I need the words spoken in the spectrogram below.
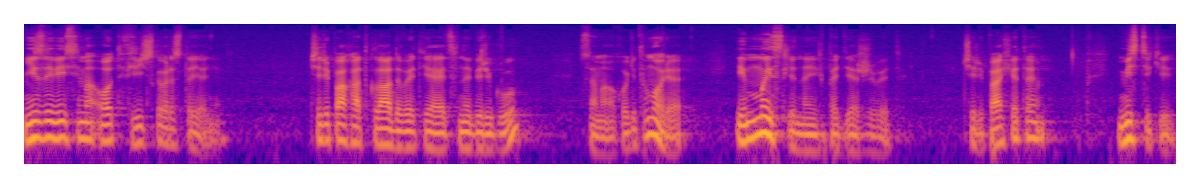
независимо от физического расстояния. Черепаха откладывает яйца на берегу, сама уходит в море и мысленно их поддерживает. Черепахи – это мистики,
